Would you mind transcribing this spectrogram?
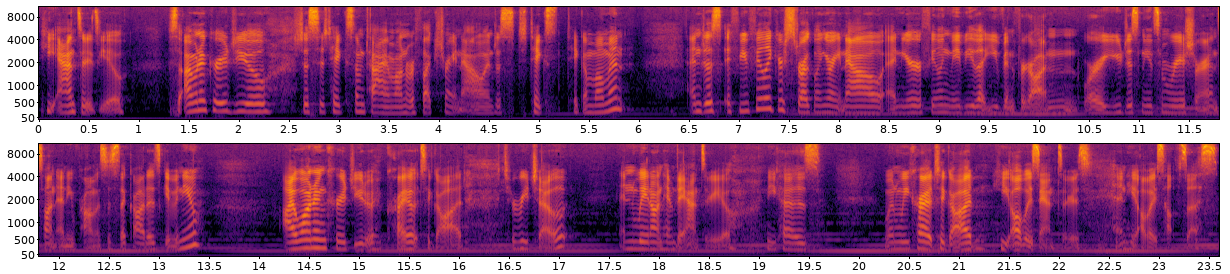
he answers you. So I want to encourage you just to take some time on reflection right now and just take, take a moment. And just if you feel like you're struggling right now and you're feeling maybe that you've been forgotten or you just need some reassurance on any promises that God has given you, I want to encourage you to cry out to God, to reach out and wait on Him to answer you. Because when we cry out to God, He always answers and He always helps us.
